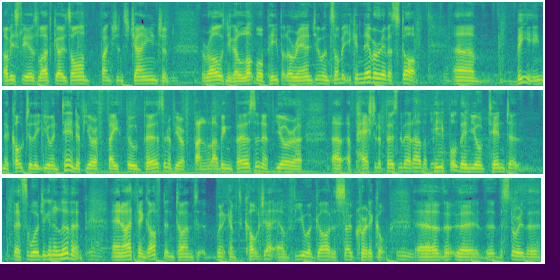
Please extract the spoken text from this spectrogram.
obviously, as life goes on, functions change and roles, and you've got a lot more people around you and so on, but you can never ever stop. Um, being the culture that you intend. If you're a faith filled person, if you're a fun loving person, if you're a, a, a, passionate person about other people, then you'll tend to. That's the world you're going to live in. Yeah. And I think oftentimes when it comes to culture, our view of God is so critical. Mm. Uh, the, the, the, story, of the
